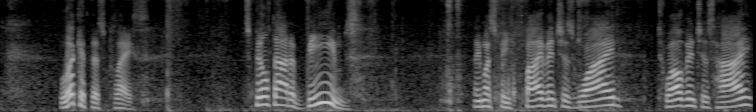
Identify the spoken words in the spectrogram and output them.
Look at this place. It's built out of beams. They must be five inches wide, 12 inches high,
